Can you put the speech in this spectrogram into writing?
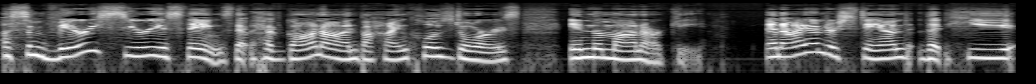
uh, some very serious things that have gone on behind closed doors in the monarchy. And I understand that he,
